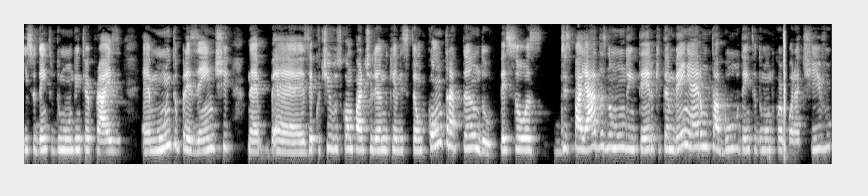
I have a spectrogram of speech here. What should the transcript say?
isso dentro do mundo enterprise é muito presente, né? É, executivos compartilhando que eles estão contratando pessoas espalhadas no mundo inteiro, que também era um tabu dentro do mundo corporativo.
